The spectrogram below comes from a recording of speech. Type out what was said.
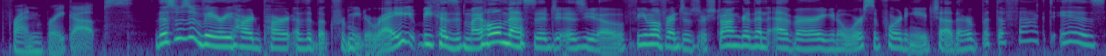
friend breakups? This was a very hard part of the book for me to write because if my whole message is, you know, female friendships are stronger than ever, you know, we're supporting each other. But the fact is,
